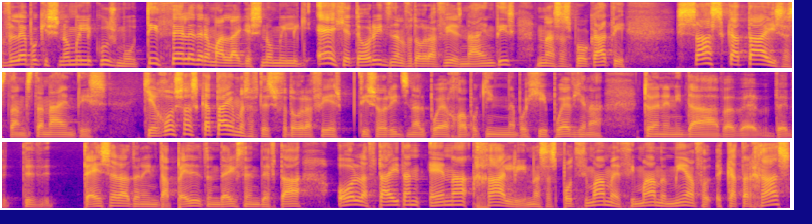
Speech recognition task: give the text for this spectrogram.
βλέπω και συνομιλικούς μου. Τι θέλετε ρε μαλάκι συνομιλικοί; Έχετε original φωτογραφίες 90s. Να σας πω κάτι. Σας κατά ήσασταν στα 90s. Και εγώ σας κατά είμαι σε αυτές τις φωτογραφίες τις original που έχω από εκείνη την εποχή που έβγαινα το 90 το 95, το 96, το 97, όλα αυτά ήταν ένα χάλι. Να σας πω ότι θυμάμαι, θυμάμαι μία, φω... καταρχάς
